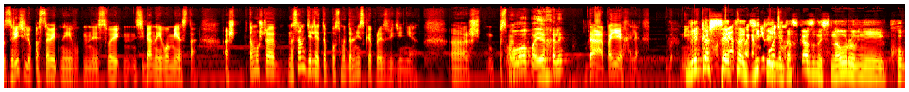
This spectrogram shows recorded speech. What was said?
зрителю поставить на, его- на свое- себя на его место, а ш- потому что на самом деле это постмодернистское произведение. Э, ш- посмо- О, поехали. Да, поехали. Не- не Мне кажется, это дикая будем- недосказанность на уровне ко-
